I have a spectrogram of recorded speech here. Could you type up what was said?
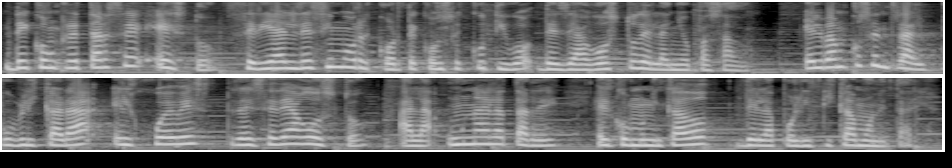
De concretarse esto, sería el décimo recorte consecutivo desde agosto del año pasado. El Banco Central publicará el jueves 13 de agosto a la 1 de la tarde el comunicado de la política monetaria.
